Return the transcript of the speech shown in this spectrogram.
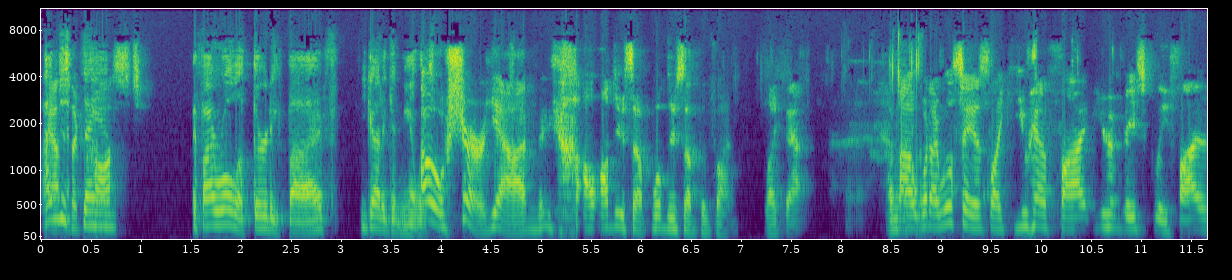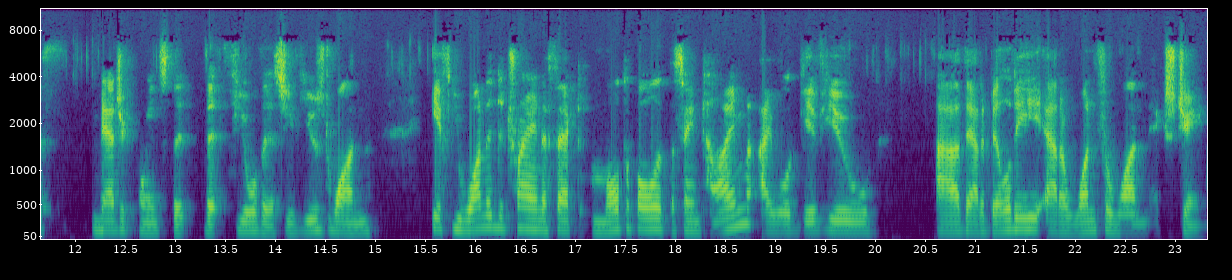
I'm at just the saying, cost. if I roll a 35, you got to give me at least. Oh, sure. Yeah, I'm, I'll, I'll do something. We'll do something fun like that. Uh, what I will say is, like, you have five. You have basically five magic points that that fuel this. You've used one. If you wanted to try and affect multiple at the same time, I will give you uh, that ability at a one for one exchange.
